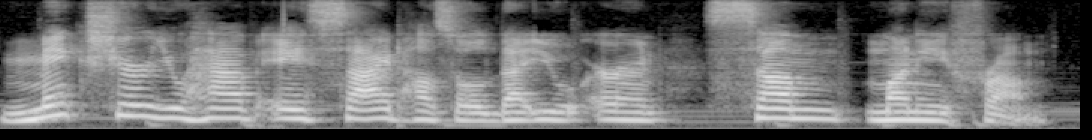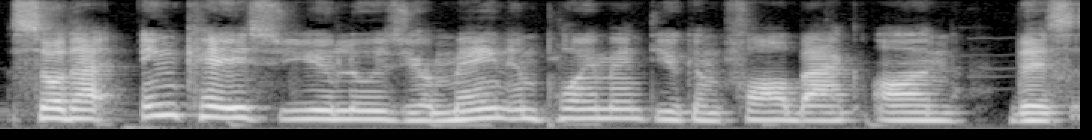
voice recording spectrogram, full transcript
make sure you have a side hustle that you earn some money from. So that in case you lose your main employment, you can fall back on this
